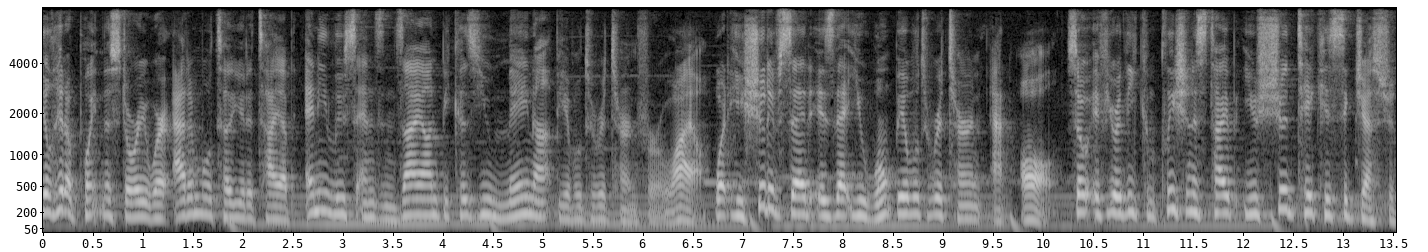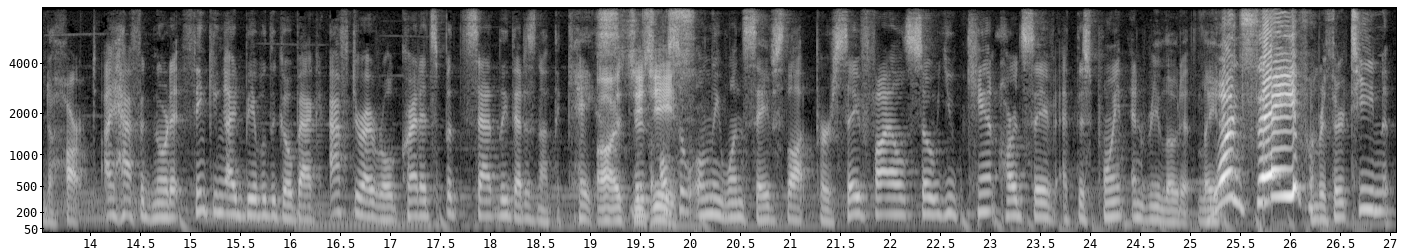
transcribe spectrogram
You'll hit a point in the story where Adam will tell you to tie up any loose ends in Xion because you may not be able to return for a while. What he should have said is that you won't be able to return at all. So if you're the completionist type, you should take his suggestion to heart. I half ignored it thinking I'd be able to go back after I rolled credits, but sadly that is not the case. Oh, it's There's GG's. also only one save slot per save file, so you can't hard save at this point and reload it later. One save. Number 13,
